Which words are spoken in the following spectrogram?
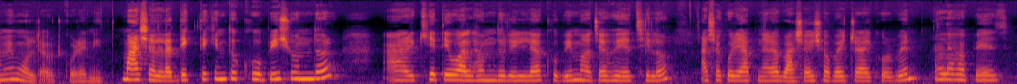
আমি মোল্ড আউট করে নিই মাশাল্লাহ, দেখতে কিন্তু খুবই সুন্দর। আর খেতেও আলহামদুলিল্লাহ খুবই মজা হয়েছিল। আশা করি আপনারা বাসায় সবাই ট্রাই করবেন। আল্লাহ হাফেজ।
